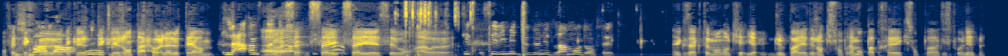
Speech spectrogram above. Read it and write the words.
en fait, dès que, dès que, dès que les gens parlent le terme, ça, ça, ça, y est, c'est bon. Ah, ouais. C'est limite devenu de la mode, en fait. Exactement. Donc, il y a, d'une part, il y a des gens qui sont vraiment pas prêts, qui sont pas disponibles,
